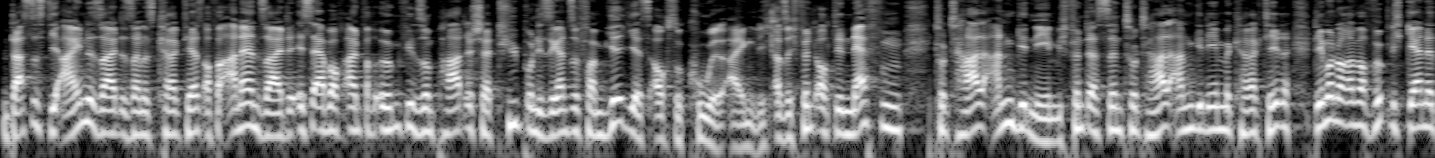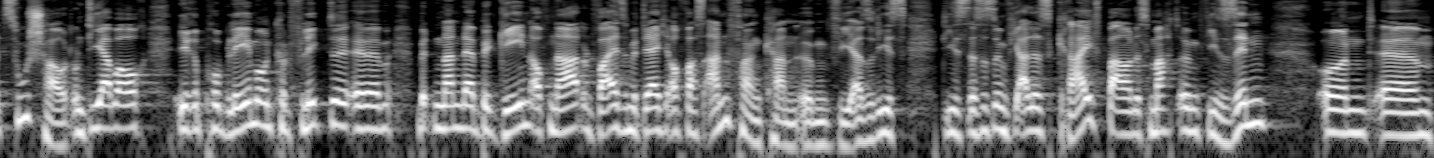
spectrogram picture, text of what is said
das ist die eine Seite seines Charakters. Auf der anderen Seite ist er aber auch einfach irgendwie ein sympathischer Typ und diese ganze Familie ist auch so cool eigentlich. Also ich finde auch den Neffen total angenehm. Ich finde, das sind total angenehme Charaktere, denen man auch einfach wirklich gerne zuschaut und die aber auch ihre Probleme und Konflikte äh, miteinander begehen auf eine Art und Weise, mit der ich auch was anfangen kann irgendwie. Also die ist, die ist, das ist irgendwie alles greifbar und es macht irgendwie Sinn und ähm,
